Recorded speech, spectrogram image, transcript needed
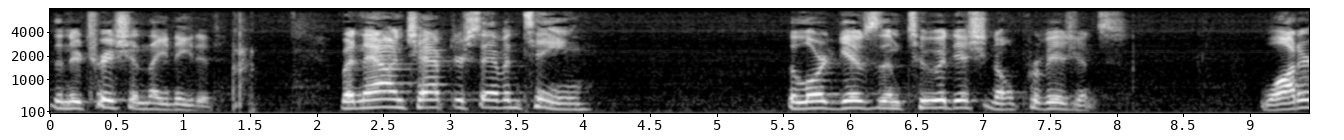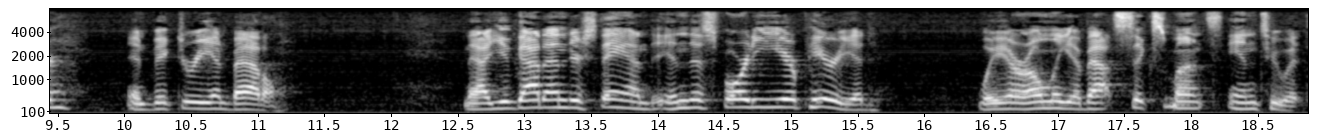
the nutrition they needed. But now in chapter 17, the Lord gives them two additional provisions water and victory in battle. Now you've got to understand, in this 40 year period, we are only about six months into it.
